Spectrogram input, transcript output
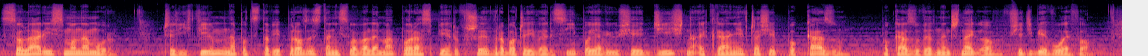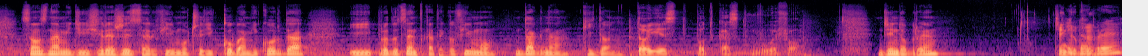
Solaris Mon Amour, czyli film na podstawie prozy Stanisława Lema po raz pierwszy w roboczej wersji pojawił się dziś na ekranie w czasie pokazu pokazu wewnętrznego w siedzibie WFO. Są z nami dziś reżyser filmu, czyli Kuba Mikurda i producentka tego filmu, Dagna Kidoń. To jest podcast WFO. Dzień dobry. Dzień, Dzień dobry. dobry.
